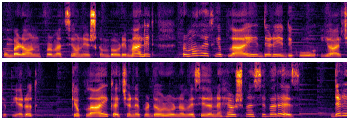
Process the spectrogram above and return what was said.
ku mbaron formacioni shkëmbor i malit, formohet një pllajë deri diku jo aq e pjerrët. Kjo pllajë ka qenë e përdorur në mesjetën e hershme si varrezë. Deri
